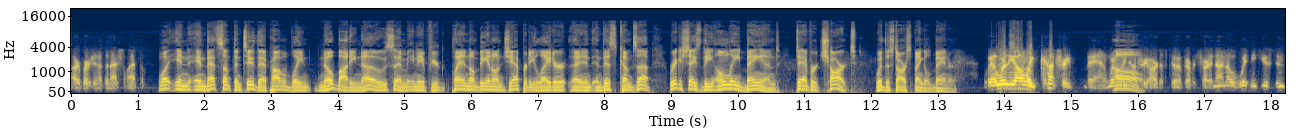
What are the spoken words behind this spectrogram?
our version of the national anthem. Well, and and that's something too that probably nobody knows. I mean, if you're planning on being on Jeopardy later, and, and this comes up, Ricochet's the only band to ever chart with the Star Spangled Banner. Well, we're the only country band. We're the Oh. only country artist to have ever charted. And I know Whitney Houston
